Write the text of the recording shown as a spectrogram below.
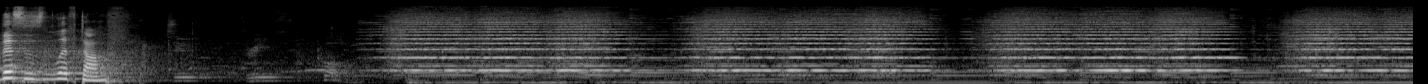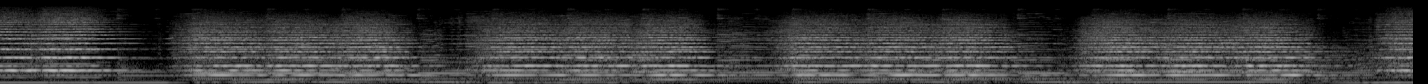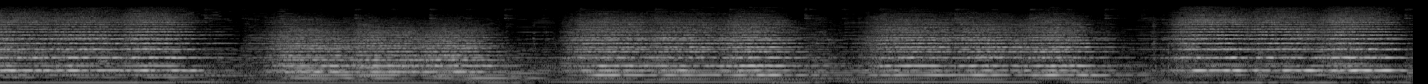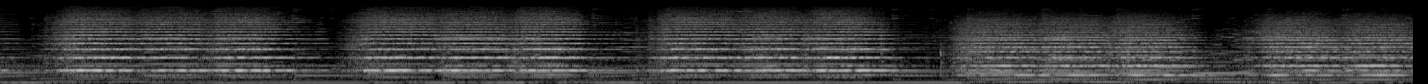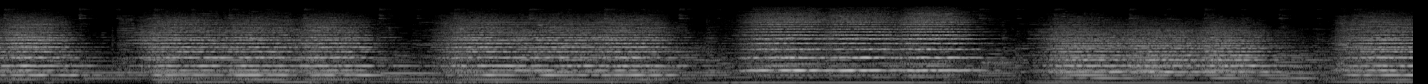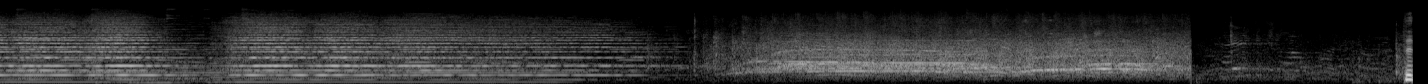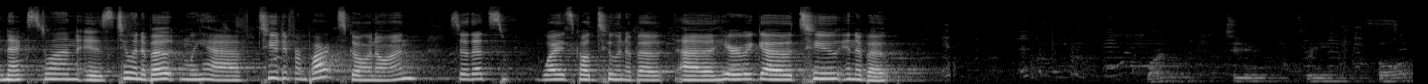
This is Liftoff. The next one is Two in a Boat, and we have two different parts going on. So that's why it's called Two in a Boat. Uh, here we go Two in a Boat. One, two, three, four.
